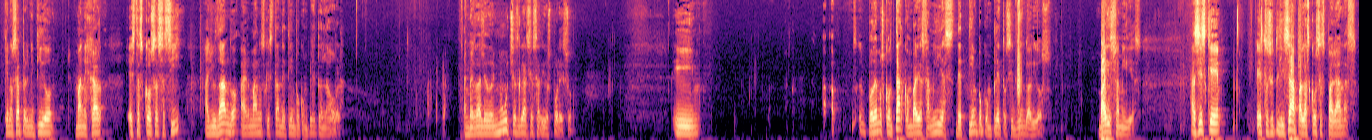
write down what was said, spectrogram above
que nos ha permitido manejar estas cosas así, ayudando a hermanos que están de tiempo completo en la obra. En verdad le doy muchas gracias a Dios por eso. Y podemos contar con varias familias de tiempo completo sirviendo a Dios. Varias familias. Así es que esto se utiliza para las cosas paganas.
